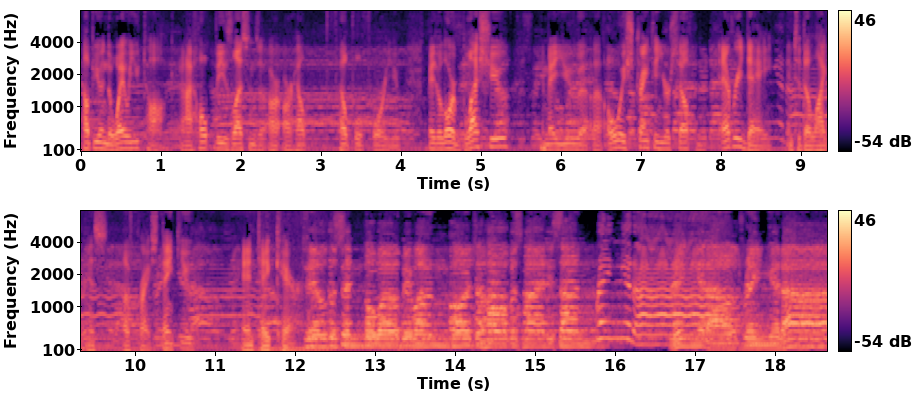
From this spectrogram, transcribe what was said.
help you in the way you talk. And I hope these lessons are, are help, helpful for you. May the Lord bless you, and may you uh, always strengthen yourself every day into the likeness of Christ. Thank you, and take care. Till the sinful world be won for Jehovah's mighty Son. Ring it out. Ring it out, ring it out.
